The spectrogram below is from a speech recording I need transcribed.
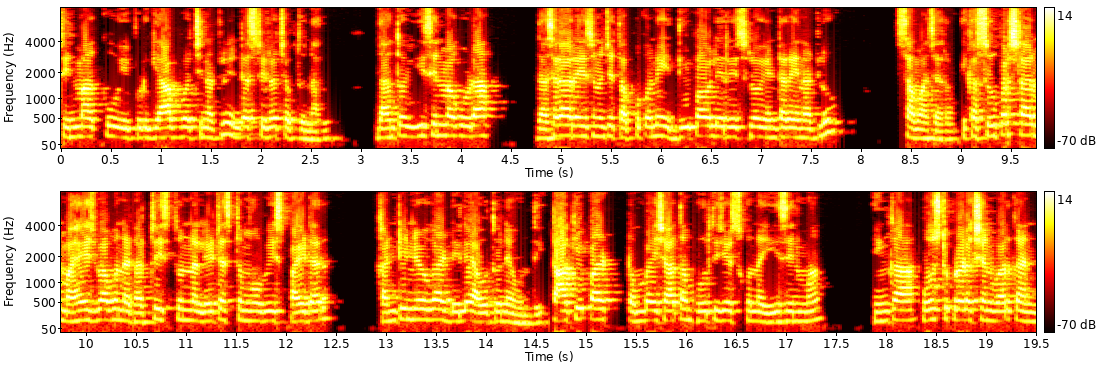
సినిమాకు ఇప్పుడు గ్యాప్ వచ్చినట్లు ఇండస్ట్రీలో చెబుతున్నారు. దాంతో ఈ సినిమా కూడా దసరా రేసు నుంచి తప్పుకొని దీపావళి రేసులో ఎంటర్ అయినట్లు సమాచారం. ఇక సూపర్ స్టార్ మహేష్ బాబు నటిస్తున్న లేటెస్ట్ మూవీ స్పైడర్ కంటిన్యూగా డిలే అవుతూనే ఉంది. టాకీ పార్ట్ తొంభై శాతం పూర్తి చేసుకున్న ఈ సినిమా ఇంకా పోస్ట్ ప్రొడక్షన్ వర్క్ అండ్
